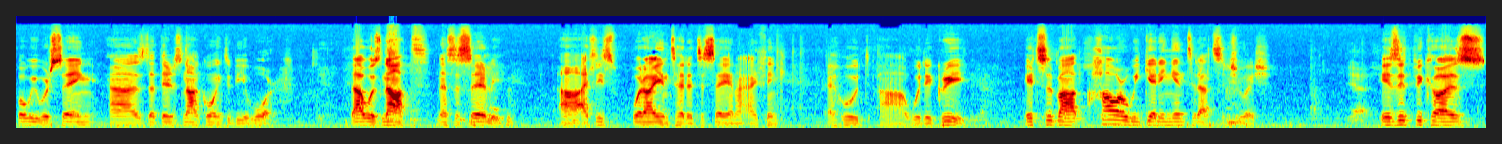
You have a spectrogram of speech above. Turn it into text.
what we were saying as that there's not going to be a war. That was not necessarily, uh, at least what I intended to say, and I, I think Ehud uh, would agree. It's about how are we getting into that situation? Yes. Is it because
